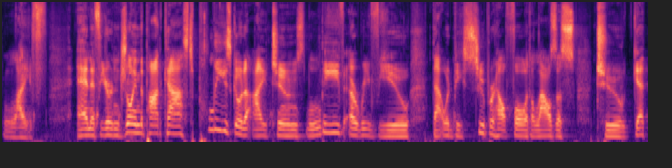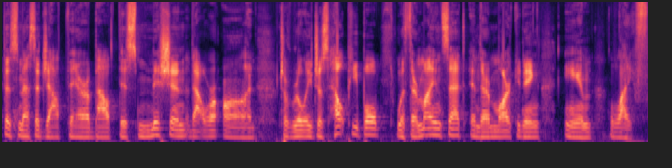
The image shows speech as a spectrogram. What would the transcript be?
life. And if you're enjoying the podcast, please go to iTunes, leave a review. That would be super helpful. It allows us to get this message out there about this mission that we're on to really just help people with their mindset and their marketing in life.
